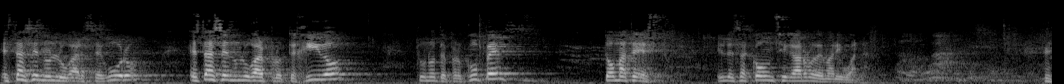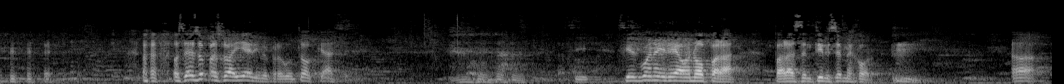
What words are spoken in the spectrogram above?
Estás en un lugar seguro, estás en un lugar protegido, tú no te preocupes, tómate esto. Y le sacó un cigarro de marihuana. o sea, eso pasó ayer y me preguntó, ¿qué hace? si es buena idea o no para, para sentirse mejor. Ah,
